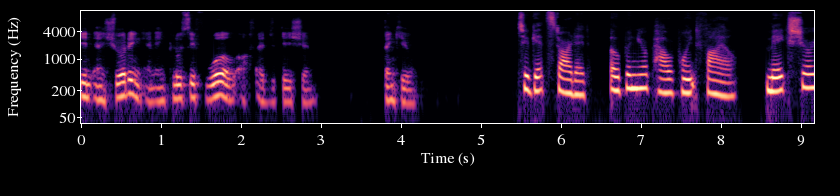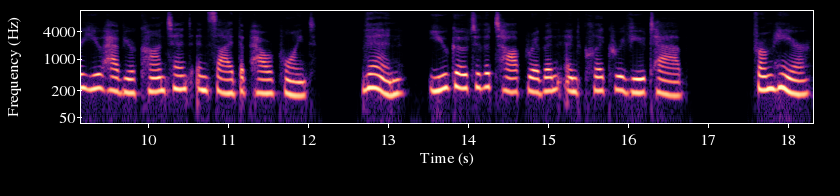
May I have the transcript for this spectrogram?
in ensuring an inclusive world of education. Thank you. To get started, open your PowerPoint file. Make sure you have your content inside the PowerPoint. Then, you go to the top ribbon and click Review tab. From here,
